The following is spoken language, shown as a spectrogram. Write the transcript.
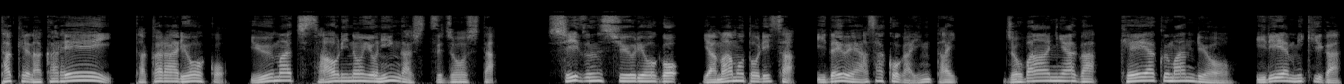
竹中玲衣、宝良子、ゆ町沙織の4人が出場した。シーズン終了後、山本里沙、井出上麻子が引退。ジョバーニャが契約満了。入江美希が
